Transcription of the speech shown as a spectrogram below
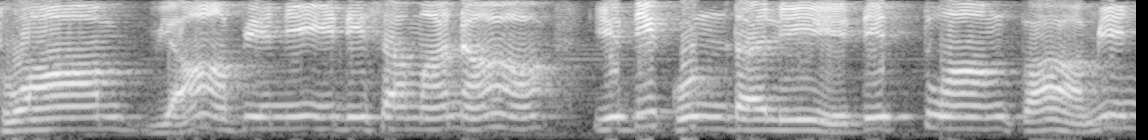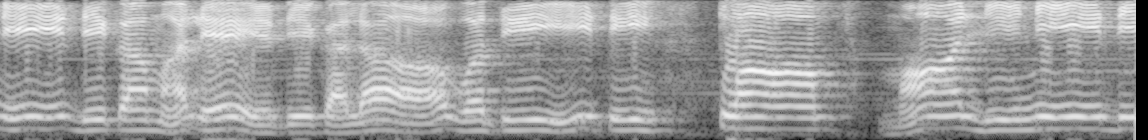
त्वां व्यापिनीति समना इति कुण्डलीति त्वां कामिनीति कमलेति कलावतीति त्वां मालिनीदि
